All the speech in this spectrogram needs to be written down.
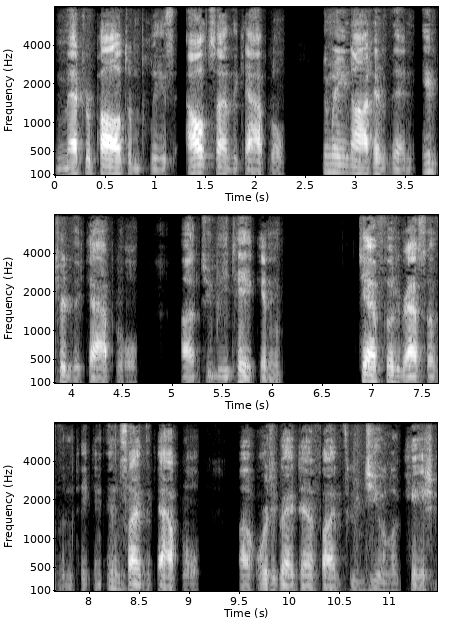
Metropolitan Police outside the Capitol, who may not have then entered the Capitol uh, to be taken, to have photographs of them taken inside the Capitol, uh, or to be identified through geolocation.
